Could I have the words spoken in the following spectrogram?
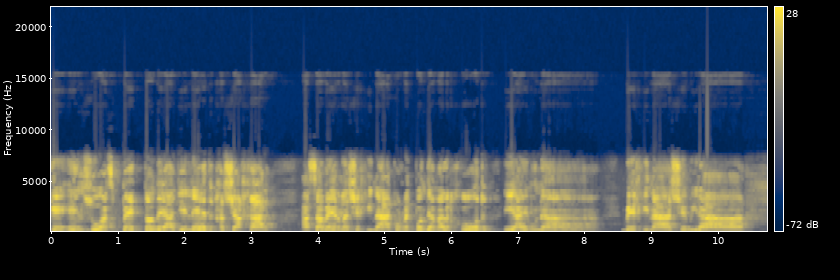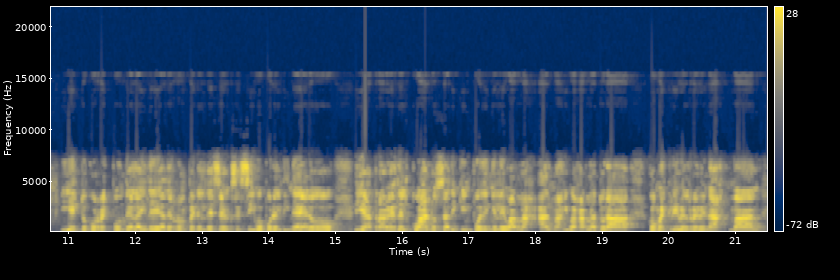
que en su aspecto de Ayelet HaShahar, a saber, la Shejinah corresponde a Malhut y a Emunah. Bejinah, Shevirah, y esto corresponde a la idea de romper el deseo excesivo por el dinero y a través del cual los sadikim pueden elevar las almas y bajar la Torah, como escribe el Reben Nachman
